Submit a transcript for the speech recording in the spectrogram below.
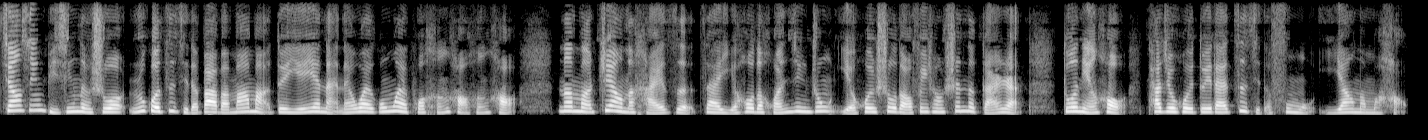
将心比心地说，如果自己的爸爸妈妈对爷爷奶奶、外公外婆很好很好，那么这样的孩子在以后的环境中也会受到非常深的感染，多年后他就会对待自己的父母一样那么好。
